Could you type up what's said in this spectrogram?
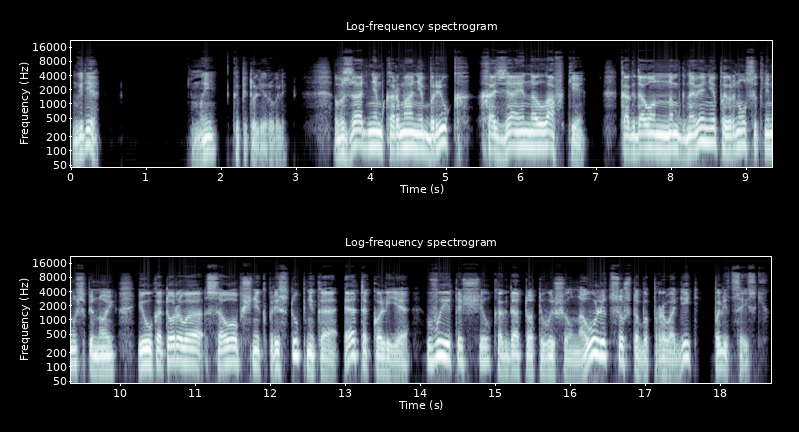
Где? Мы капитулировали. В заднем кармане брюк хозяина лавки, когда он на мгновение повернулся к нему спиной, и у которого сообщник преступника это колье вытащил, когда тот вышел на улицу, чтобы проводить полицейских.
